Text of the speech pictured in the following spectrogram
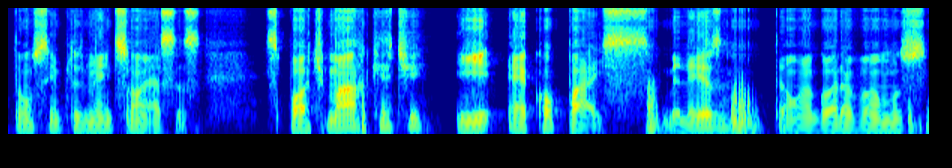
Então simplesmente são essas. Spot Market e Ecopaz, beleza? Então agora vamos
